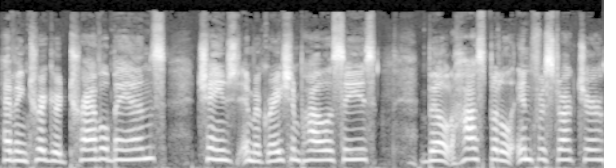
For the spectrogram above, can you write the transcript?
having triggered travel bans, changed immigration policies, built hospital infrastructure,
